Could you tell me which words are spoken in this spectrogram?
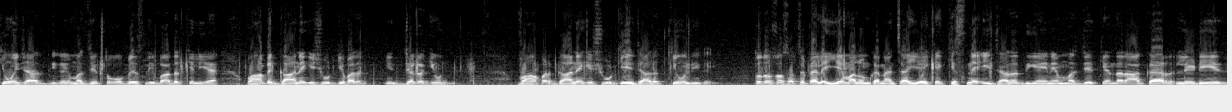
क्यों इजाज़त दी गई? मस्जिद तो ऑब्वियसली इबादत के लिए है। वहाँ पर गाने की शूट की इबादत जगह क्यों, वहाँ पर गाने की शूट की इजाज़त क्यों दी गई? तो दोस्तों, सबसे पहले ये मालूम करना चाहिए कि किसने इजाज़त दी है इन्हें मस्जिद के अंदर आकर लेडीज़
